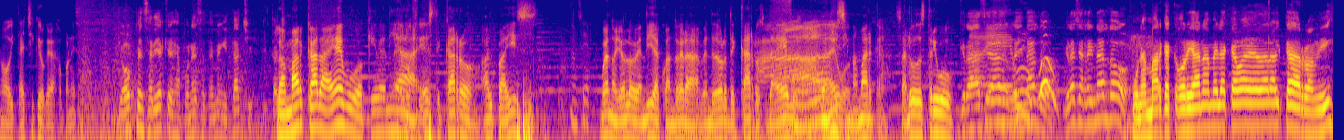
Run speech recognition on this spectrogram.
No, Itachi creo que era japonesa. Yo pensaría que es japonesa también, Itachi. Itachi. La marca Daewoo, aquí venía Daewoo, sí. este carro al país. Bueno, yo lo vendía cuando era vendedor de carros, Daewoo, Ah, buenísima marca. Saludos, tribu. Gracias, Reinaldo. Gracias, Reinaldo. Una marca coreana me le acaba de dar al carro a mí.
